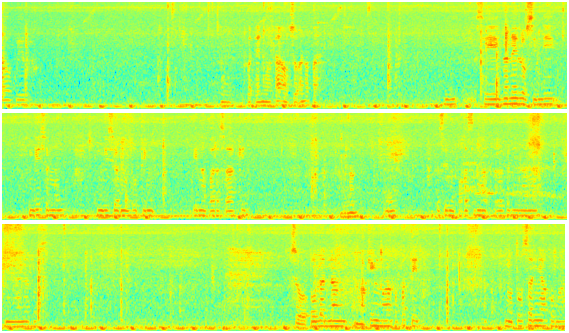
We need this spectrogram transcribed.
tao kuya. Yung patay ng mga tao. So ano pa? Si Nanay Los, hindi hindi siya mag, hindi siya mabuting ina para sa akin. Ganun. Eh, kasi napakasama talaga ni Nana, ni Nana Ros. So, Tulad ng aking mga kapatid, inutusan niya ako nga,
